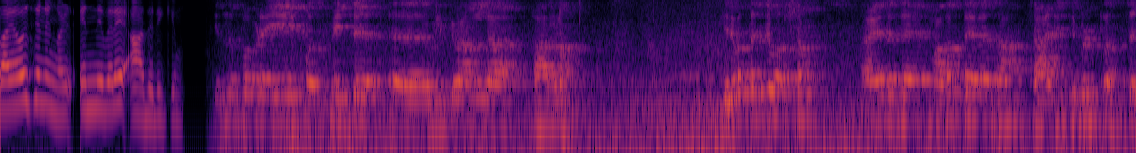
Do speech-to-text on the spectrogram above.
വയോജനങ്ങൾ എന്നിവരെ ആദരിക്കും. ഇന്നിപ്പോ ഇവിടെ ഈ പ്രസ് മീറ്റ് വിളിക്കുവാനുള്ള കാരണം. ഇരുപത്തഞ്ച് വർഷം ആയതിന്റെ മദർ തെരേസ ചാരിറ്റബിൾ ട്രസ്റ്റ്.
